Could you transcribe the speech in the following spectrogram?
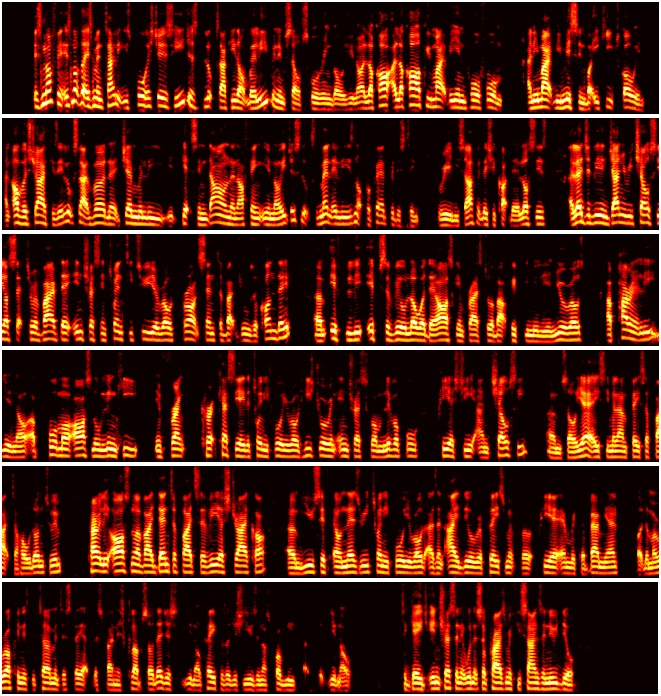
it's nothing. It's not that his mentality is poor. It's just he just looks like he don't believe in himself scoring goals. You know, Lukaku might be in poor form and he might be missing, but he keeps going and other strikers. It looks like Werner generally it gets him down, and I think you know he just looks mentally he's not prepared for this thing really. So I think they should cut their losses. Allegedly in January, Chelsea are set to revive their interest in 22-year-old France centre back Jules Koundé. Um, if if Seville lower their asking price to about 50 million euros, apparently you know a former Arsenal linky in Frank Kessié, the 24 year old, he's drawing interest from Liverpool, PSG, and Chelsea. Um, so yeah, AC Milan face a fight to hold on to him. Apparently, Arsenal have identified Sevilla striker um, Youssef El-Nesyri, 24 year old, as an ideal replacement for Pierre Emerick Aubameyang. But the Moroccan is determined to stay at the Spanish club. So they're just, you know, papers are just using us probably, you know, to gauge interest. And it wouldn't surprise me if he signs a new deal.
